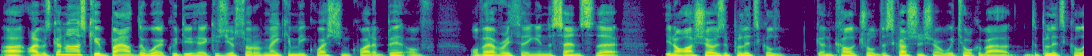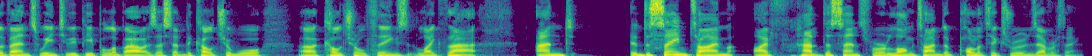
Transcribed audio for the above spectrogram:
uh, I was going to ask you about the work we do here because you're sort of making me question quite a bit of of everything in the sense that you know our show is a political and cultural discussion show. We talk about the political events. We interview people about, as I said, the culture war, uh, cultural things like that. And at the same time, I've had the sense for a long time that politics ruins everything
